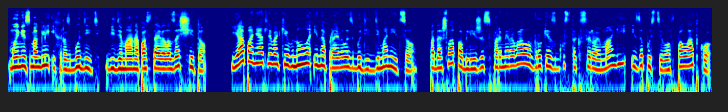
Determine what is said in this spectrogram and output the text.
«Мы не смогли их разбудить, видимо, она поставила защиту. Я понятливо кивнула и направилась будить демоницу. Подошла поближе, сформировала в руке сгусток сырой магии и запустила в палатку.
